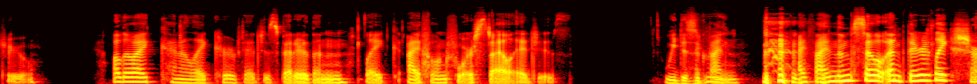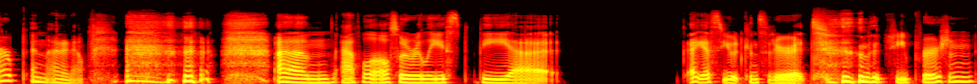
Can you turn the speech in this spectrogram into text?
True. Although I kind of like curved edges better than like iPhone 4 style edges. We I disagree. find I find them so and they're like sharp and I don't know. um Apple also released the uh I guess you would consider it the cheap version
